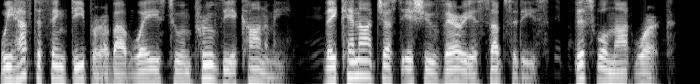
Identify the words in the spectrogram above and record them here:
We have to think deeper about ways to improve the economy. They cannot just issue various subsidies, this will not work.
